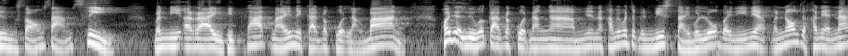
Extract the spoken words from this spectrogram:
1 2 3 4 มันมีอะไรผิดพลาดไหมในการประกวดหลังบ้าน เพราะอย่าลืมว่าการประกวดนางงามเนี่ยนะคะไม่ว่าจะเป็นมิสไหนบนโลกใบนี้เนี่ยมันนอกจากคะแนนหน้า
